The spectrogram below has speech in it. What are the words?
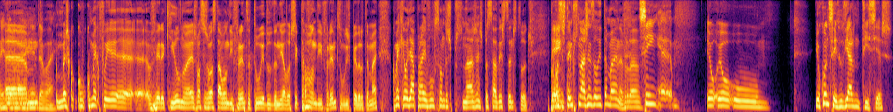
Ainda Ahm, bem, ainda bem. Mas co- co- como é que foi uh, ver aquilo, não é? As vossas vozes estavam diferentes, a tua e a do Daniel, eu achei que estavam diferentes, o Luís Pedro também. Como é que é olhar para a evolução das personagens passados estes anos todos? Porque É. vocês têm personagens ali também, não é verdade? Sim, é, eu, eu, o- eu quando saí do Diário Notícias,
